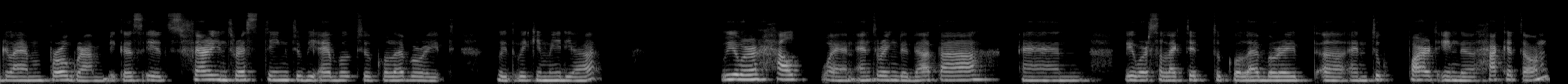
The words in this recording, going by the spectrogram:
GLAM program because it's very interesting to be able to collaborate with Wikimedia. We were helped when entering the data and we were selected to collaborate uh, and took part in the hackathon.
